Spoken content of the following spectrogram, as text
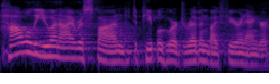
how will you and I respond to people who are driven by fear and anger?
